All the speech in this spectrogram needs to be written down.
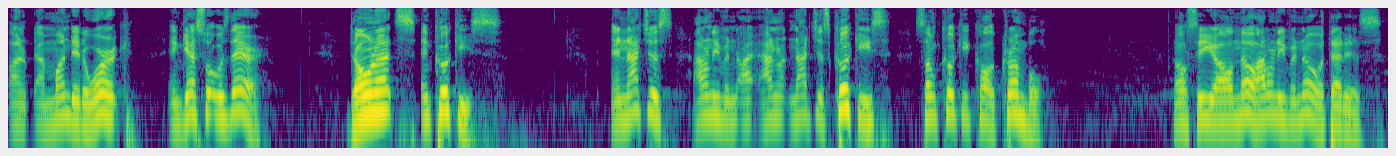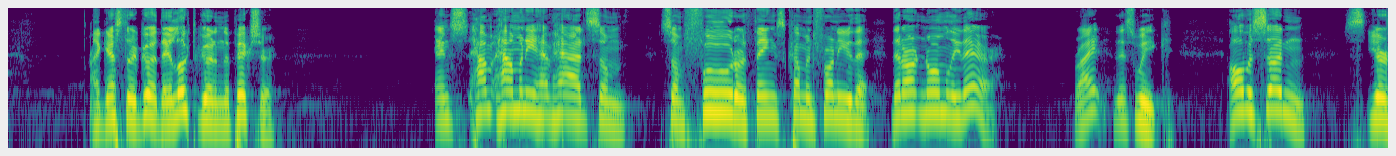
on, on Monday to work, and guess what was there? Donuts and cookies. And not just, I don't even, I, I don't, not just cookies, some cookie called crumble. Oh, see, y'all know. I don't even know what that is. I guess they're good. They looked good in the picture. And how, how many have had some some food or things come in front of you that, that aren't normally there, right? This week. All of a sudden, your,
